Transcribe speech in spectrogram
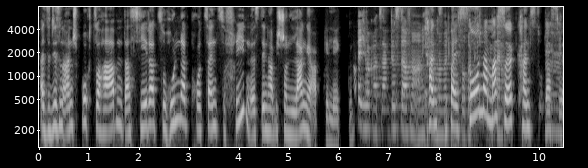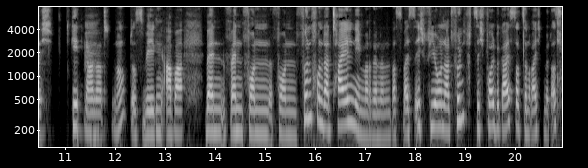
Also diesen Anspruch zu haben, dass jeder zu 100 Prozent zufrieden ist, den habe ich schon lange abgelegt. Ne? Ich wollte gerade sagen, das darf man auch nicht. Kannst, bei so einer Masse kannst du das mhm. nicht geht gar mhm. nicht. Ne? Deswegen, aber wenn, wenn von, von 500 Teilnehmerinnen, was weiß ich, 450 voll begeistert sind, reicht mir das.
